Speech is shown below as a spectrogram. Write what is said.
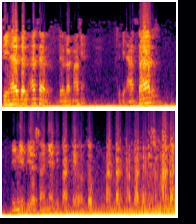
fi hadzal athar dalam asar. Jadi asar ini biasanya dipakai untuk kabar-kabar dari sahabat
